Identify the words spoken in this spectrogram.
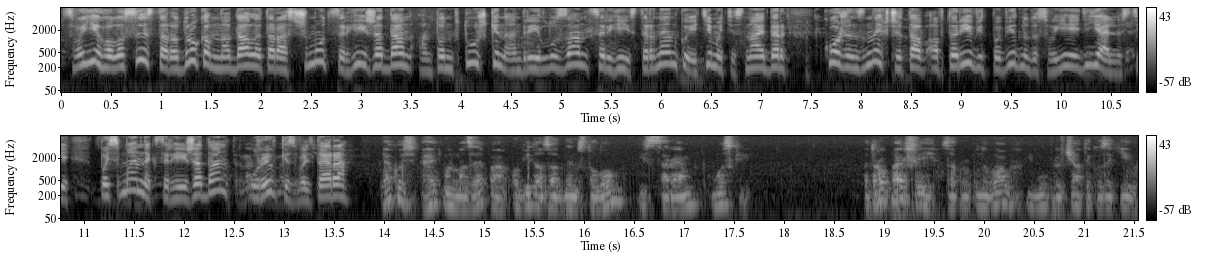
Свої голоси стародрукам надали Тарас Шмут, Сергій Жадан, Антон Птушкін, Андрій Лузан, Сергій Стерненко і Тімоті Снайдер. Кожен з них читав авторів відповідно до своєї діяльності. Письменник Сергій Жадан уривки з Вольтера. Якось гетьман Мазепа обідав за одним столом із царем в Москві. Петро І запропонував йому привчати козаків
